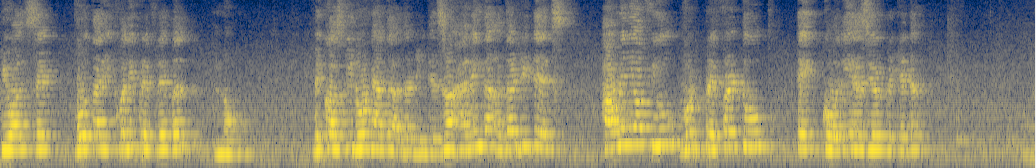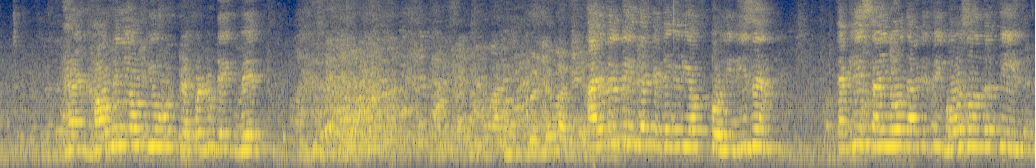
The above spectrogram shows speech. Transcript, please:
You all said both are equally preferable? No. Because we don't have the other details. Now having the other details, how many of you would prefer to take Kohli as your cricketer? And how many of you would prefer to take Ved? I will be in the category of Kohli. Reason, at least I know that if he goes on the field,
